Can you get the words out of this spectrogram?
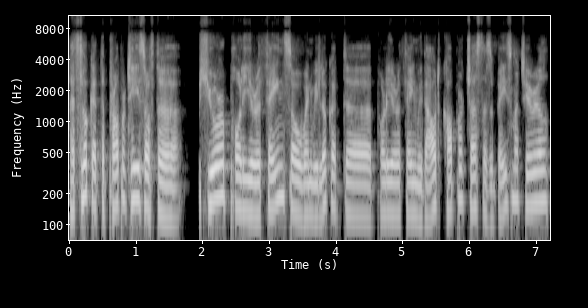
Let's look at the properties of the pure polyurethane. So when we look at the polyurethane without copper, just as a base material,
